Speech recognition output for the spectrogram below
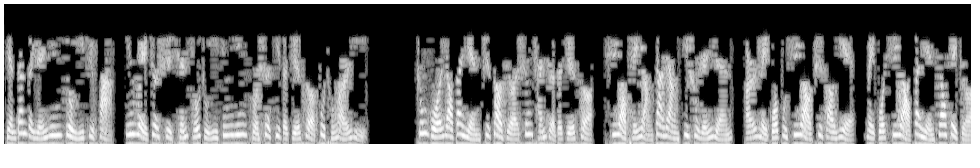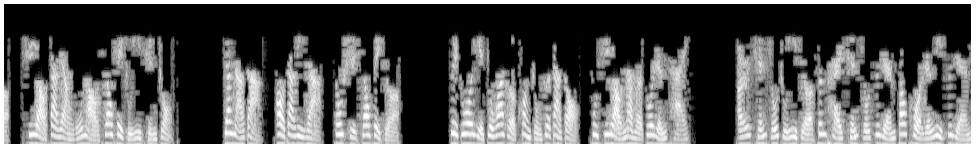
简单的原因就一句话，因为这是全球主义精英所设计的角色不同而已。中国要扮演制造者、生产者的角色，需要培养大量技术人员；而美国不需要制造业，美国需要扮演消费者，需要大量无脑消费主义群众。加拿大、澳大利亚都是消费者，最多也就挖个矿种个大豆，不需要那么多人才。而全球主义者分派全球资源，包括人力资源，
